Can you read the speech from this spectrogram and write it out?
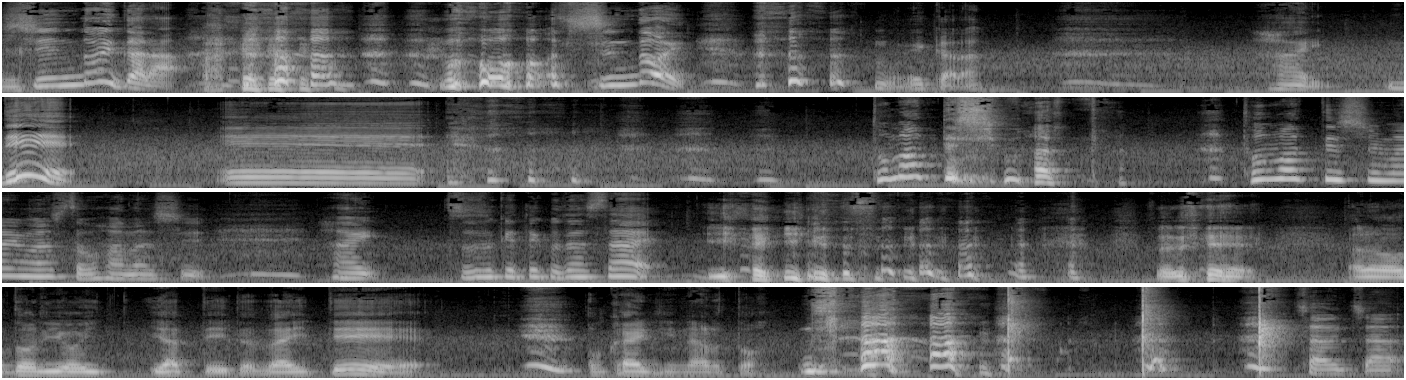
しんどいから。もうしんどい。もうええからはい。でえー 止まってしまった。止まってしまいましたお話。はい。続けてください。いやいいです それであの踊りをいやっていただいてお帰りになると。ちゃうちゃう。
